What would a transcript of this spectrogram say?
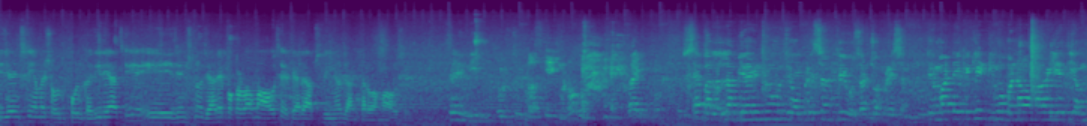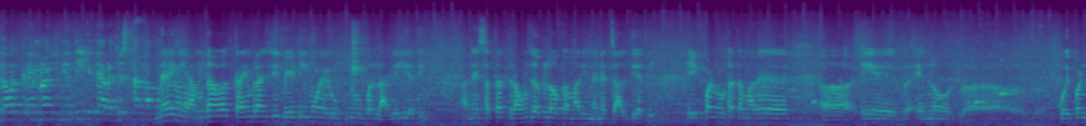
એજન્ટ્સની અમે શોધખોળ કરી રહ્યા છીએ. એ એજન્ટ્સનો જ્યારે પકડવામાં આવશે ત્યારે આપશ્રીને જાણ કરવામાં આવશે. સાહેબ આ લલ્લા બિહારીનું જે ઓપરેશન થયું સર્ચ ઓપરેશન તે માટે કેટલી ટીમો બનાવવામાં આવેલી હતી? અમદાવાદ ક્રાઇમ બ્રાન્ચની હતી કે ત્યાં રાજસ્થાનમાં નહીં નહીં અમદાવાદ ક્રાઇમ બ્રાન્ચની બે ટીમો ઉપર લાગેલી હતી. અને સતત રાઉન્ડ ધ ક્લોક અમારી મહેનત ચાલતી હતી. એક પણ વખત અમારે એ એમનો કોઈ પણ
